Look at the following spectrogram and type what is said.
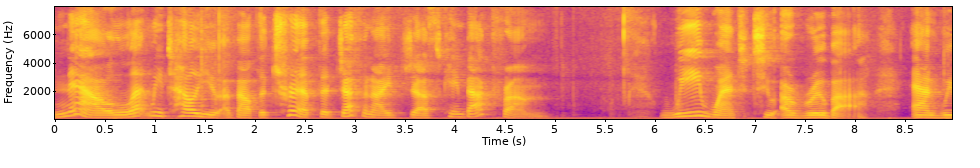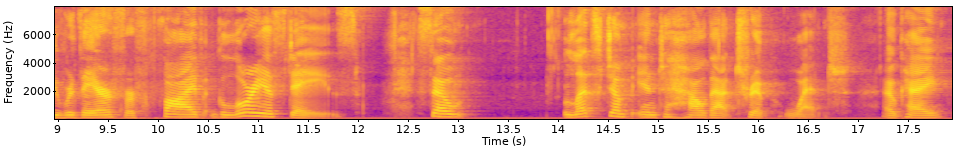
Now, let me tell you about the trip that Jeff and I just came back from we went to Aruba and we were there for five glorious days. So let's jump into how that trip went, okay?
